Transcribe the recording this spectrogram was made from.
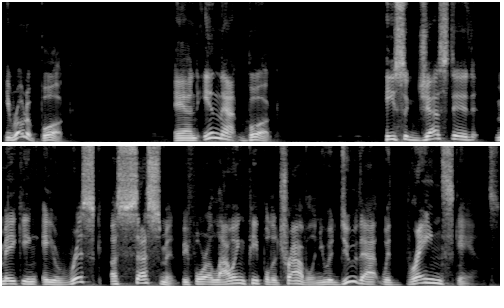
he wrote a book, and in that book, he suggested making a risk assessment before allowing people to travel, and you would do that with brain scans.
